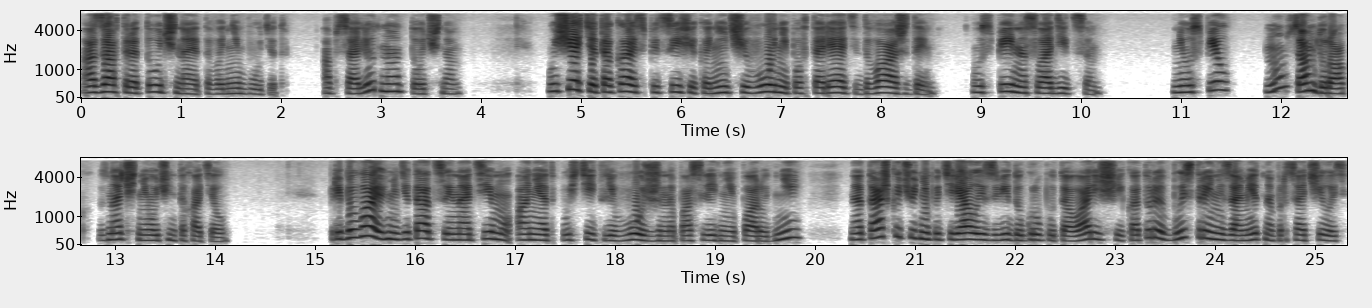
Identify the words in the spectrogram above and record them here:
А завтра точно этого не будет. Абсолютно точно. У счастья такая специфика, ничего не повторять дважды. Успей насладиться. Не успел? Ну, сам дурак, значит, не очень-то хотел. Пребывая в медитации на тему «А не отпустить ли вожжи на последние пару дней», Наташка чуть не потеряла из виду группу товарищей, которая быстро и незаметно просочилась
